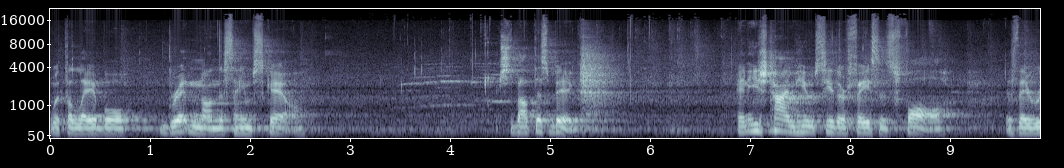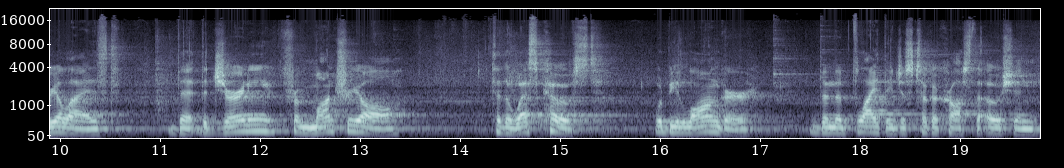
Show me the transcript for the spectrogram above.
with the label Britain on the same scale, which is about this big. And each time he would see their faces fall as they realized that the journey from Montreal to the West Coast would be longer than the flight they just took across the ocean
